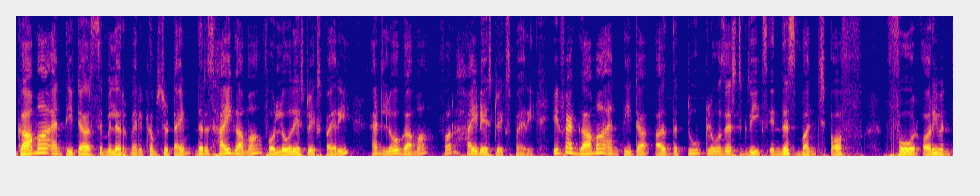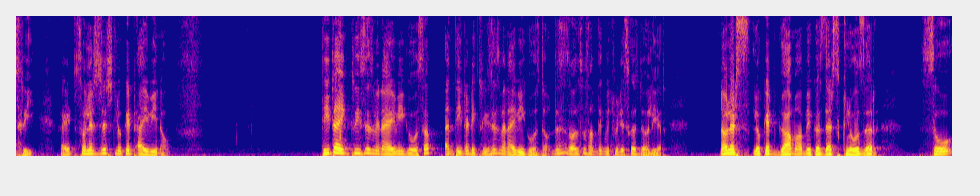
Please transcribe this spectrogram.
gamma and theta are similar when it comes to time. There is high gamma for low days to expiry and low gamma for high days to expiry. In fact, gamma and theta are the two closest Greeks in this bunch of four or even three, right? So let's just look at IV now. Theta increases when IV goes up and theta decreases when IV goes down. This is also something which we discussed earlier. Now let's look at gamma because that's closer. So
